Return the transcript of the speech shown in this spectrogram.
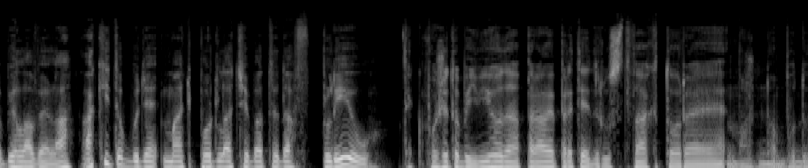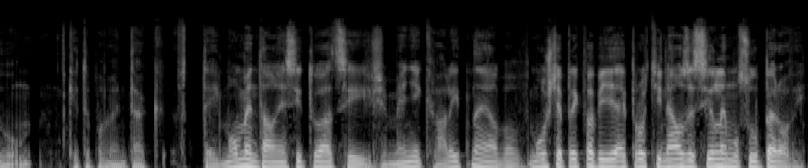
urobila veľa. Aký to bude mať podľa teba teda vplyv Tak môže to byť výhoda práve pre tie družstva, ktoré možno budú keď to poviem tak, v tej momentálnej situácii, že menej kvalitné, alebo môžete prekvapiť aj proti naozaj silnému súperovi.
